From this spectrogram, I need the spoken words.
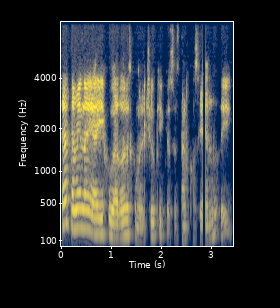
Ya, también hay jugadores como el Chucky que se están cosiendo y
